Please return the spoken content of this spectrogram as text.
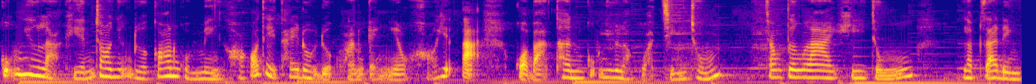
cũng như là khiến cho những đứa con của mình khó có thể thay đổi được hoàn cảnh nghèo khó hiện tại của bản thân cũng như là của chính chúng trong tương lai khi chúng lập gia đình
